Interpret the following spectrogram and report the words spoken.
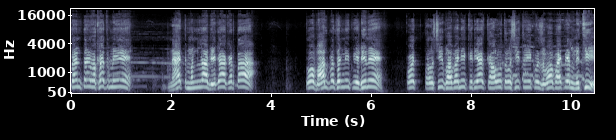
ત્રણ ત્રણ વખત મેં નાત મંડલા ભેગા કરતા તો બાલ પથકની પેઢીને કોઈ તળસી બાબાની ક્રિયા કાળું તળસી તું કોઈ જવાબ આપેલ નથી.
